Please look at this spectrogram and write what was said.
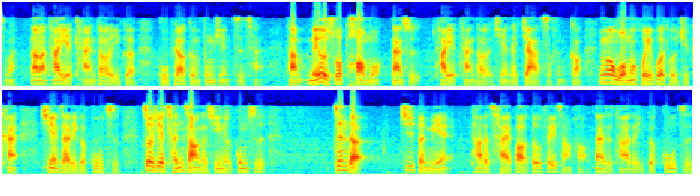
是吧？当然，他也谈到了一个股票跟风险资产，他没有说泡沫，但是他也谈到了现在价值很高，因为我们回过头去看现在的一个估值，这些成长的新的公司，真的基本面。它的财报都非常好，但是它的一个估值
